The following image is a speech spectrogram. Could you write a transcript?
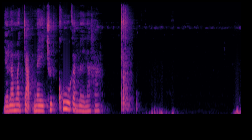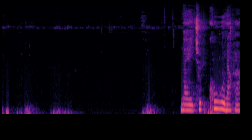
เดี๋ยวเรามาจับในชุดคู่กันเลยนะคะ ในชุดคู่นะคะ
